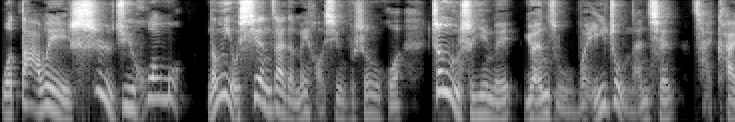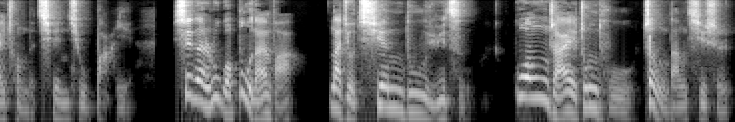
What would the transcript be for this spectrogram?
我大魏世居荒漠，能有现在的美好幸福生活，正是因为元祖为重南迁才开创的千秋霸业。现在如果不南伐，那就迁都于此，光宅中土，正当其时。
